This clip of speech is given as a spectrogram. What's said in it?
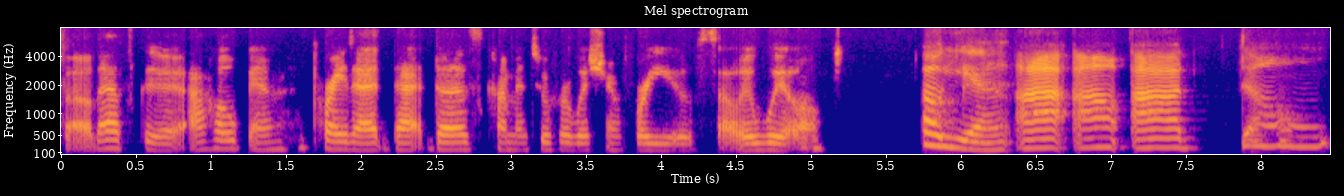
So that's good. I hope and pray that that does come into fruition for you. So it will. oh yeah i i, I don't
